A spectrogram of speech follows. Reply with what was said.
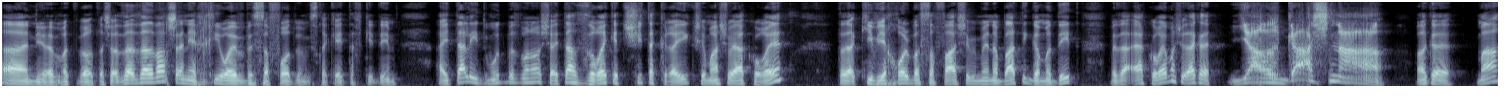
אה, אני אוהב מטבעות לשון, זה, זה הדבר שאני הכי אוהב בשפות במשחקי תפקידים. הייתה לי דמות בזמנו שהייתה זורקת שיט אקראי כשמשהו היה קורה. אתה יודע, כביכול בשפה שממנה באתי, גמדית, וזה היה קורה משהו, זה היה כזה, ירגשנה! כזה, מה?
